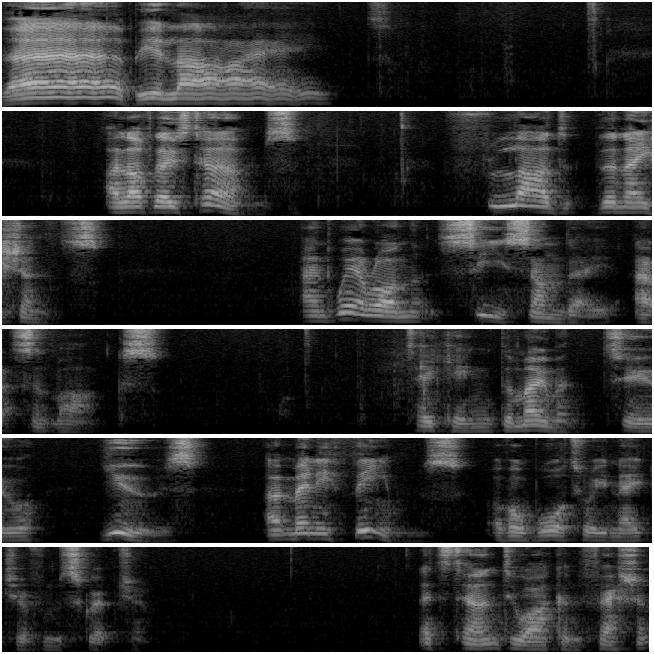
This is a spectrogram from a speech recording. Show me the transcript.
there be light. I love those terms. Flood the nations. And we're on Sea Sunday at St Mark's, taking the moment to use uh, many themes of a watery nature from Scripture. Let's turn to our confession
